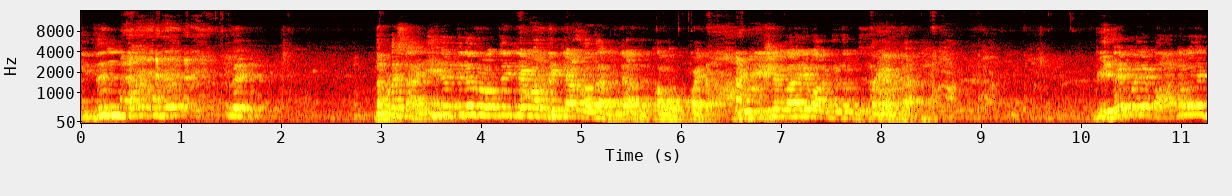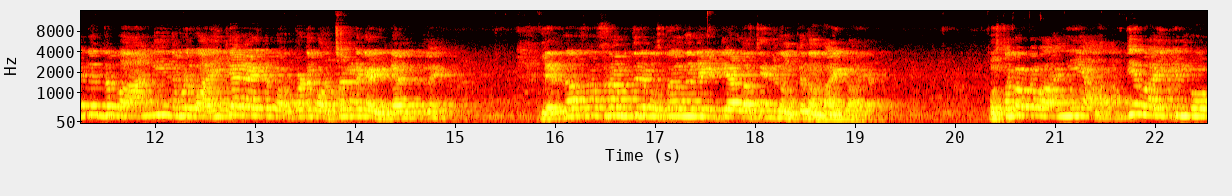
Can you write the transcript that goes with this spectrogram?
എന്ത് അല്ലേ? നമ്മുടെ ശരീരത്തിനെ പ്രവർത്തിക്കാൻ വർദ്ധിക്കാനുള്ളതല്ല അത്. ആ ഉറപ്പായി. ബ്രിട്ടീഷന്മാര് വാങ്ങുന്ന പുസ്തകമല്ല. അപ്പൊ ഇതേപോലെ ഭാഗവത ഗ്രന്ഥം വാങ്ങി നമ്മൾ വായിക്കാനായിട്ട് പുറപ്പെട്ട് കുറച്ചങ്ങോട്ട് കഴിഞ്ഞാൽ അല്ലേ? ലളിതാ സഹസ്രാമത്തിന്റെ പുസ്തകം തന്നെ കിട്ടിയാലുള്ള സ്ഥിതി നമുക്ക് നന്നായി പറയാം. പുസ്തകമൊക്കെ വാങ്ങി ആദ്യം വായിക്കുമ്പോൾ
